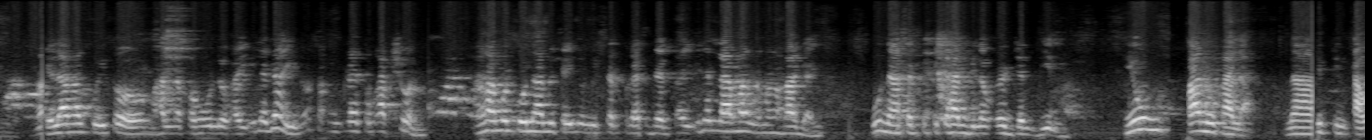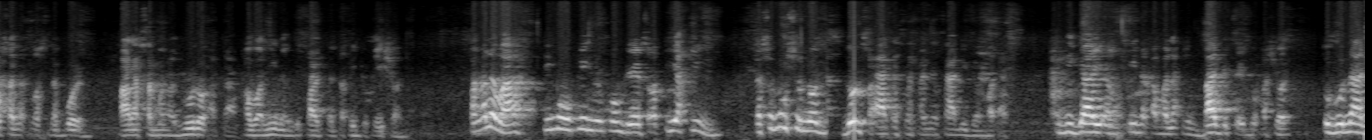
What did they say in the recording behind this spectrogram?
guro. No? Kailangan po ito, mahal na Pangulo, ay ilagay no, sa konkretong aksyon. Ang hamon po namin sa inyo, Mr. President, ay ilan lamang ng mga bagay. Una, sertipikahan bilang urgent bill. Yung panukala na 15,000 across the board para sa mga guro at uh, kawani ng Department of Education. Pangalawa, timukin yung Kongreso at tiyakin na sumusunod doon sa atas ng kanyang saligang batas. Ibigay ang pinakamalaking budget sa edukasyon, tugunan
